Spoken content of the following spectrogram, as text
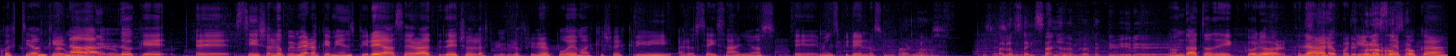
Cuestión que nada, manera. lo que... eh, sí, yo lo primero que me inspiré a hacer arte, de hecho los, prim- los primeros poemas que yo escribí a los seis años, eh, me inspiré en los unicornios. Eso A los un- seis años empezaste a escribir. eh, Un dato de color, claro, Sí, porque en esa rosa. época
